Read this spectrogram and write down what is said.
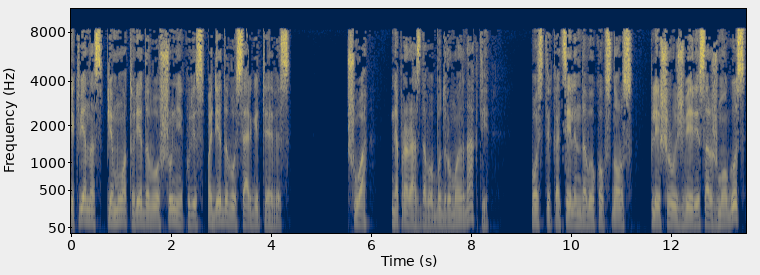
kiekvienas piemuo turėdavo šunį, kuris padėdavo sergėti avis. Šuo neprarasdavo budrumo ir naktį vos tik atsėlindavo koks nors plėšrus žvėris ar žmogus,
